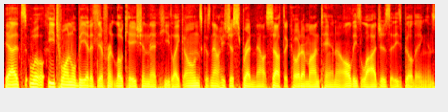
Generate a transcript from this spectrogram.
Yeah, it's well, each one will be at a different location that he like owns because now he's just spreading out South Dakota, Montana, all these lodges that he's building, and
